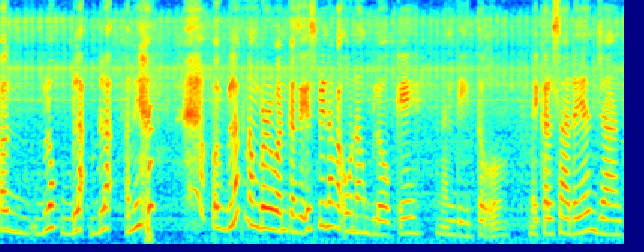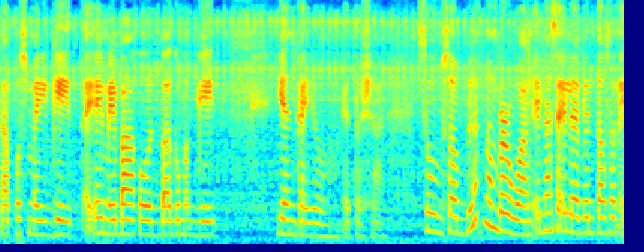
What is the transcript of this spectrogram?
pag block black black ano yan? pag block number 1 kasi is pinakaunang bloke nandito oh. May kalsada yan dyan, tapos may gate, ay, ay may bakod bago mag-gate. Yan kayo. Ito siya. So, sa block number 1, eh, nasa 11,834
